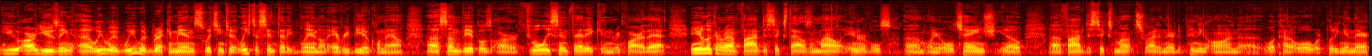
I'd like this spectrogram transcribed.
you are using. Uh, we would we would recommend switching to at least a synthetic blend on every vehicle now. Uh, some vehicles are fully synthetic and require that, and you're looking around five to six thousand mile intervals um, on your oil change. You know, uh, five to six months right in there, depending on uh, what kind of oil we're putting in there.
